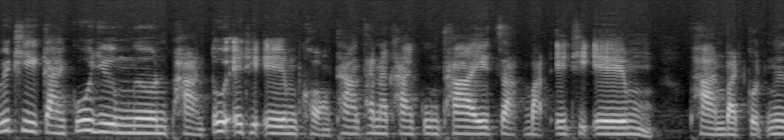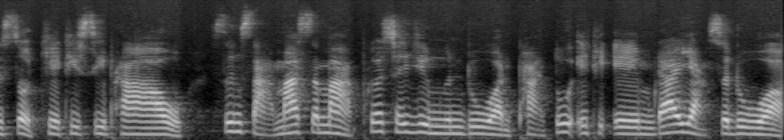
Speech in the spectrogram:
วิธีการกู้ยืมเงินผ่านตู้ ATM ของทางธนาคารกรุงไทยจากบัตร ATM ผ่านบัตรกดเงินสด KTC p r o u ซึ่งสามารถสมัครเพื่อใช้ยืมเงินด่วนผ่านตู้ ATM ได้อย่างสะดวก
